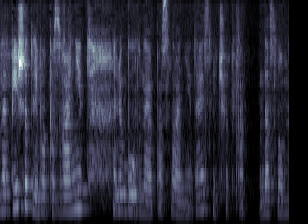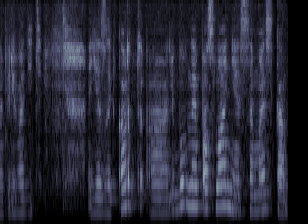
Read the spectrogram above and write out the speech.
напишет, либо позвонит любовное послание, да, если четко, дословно переводить язык карт. А любовное послание, смс -ка,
